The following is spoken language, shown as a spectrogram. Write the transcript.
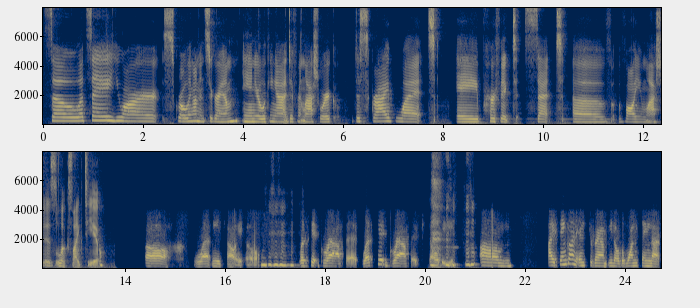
So let's say you are scrolling on Instagram and you're looking at different lash work. Describe what a perfect set of volume lashes looks like to you. Oh, let me tell you. Let's get graphic. Let's get graphic, Shelby. um, I think on Instagram, you know, the one thing that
